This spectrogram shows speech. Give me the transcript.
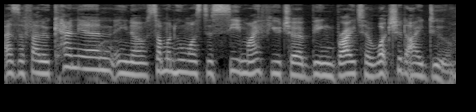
as a fellow Kenyan, you know, someone who wants to see my future being brighter? What should I do?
